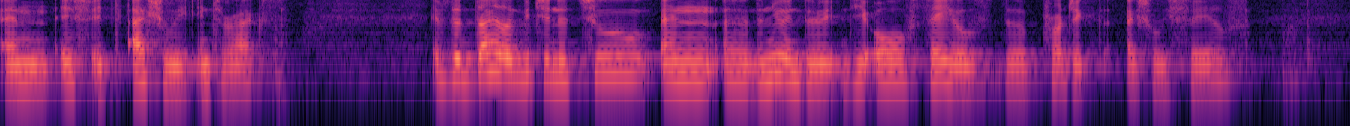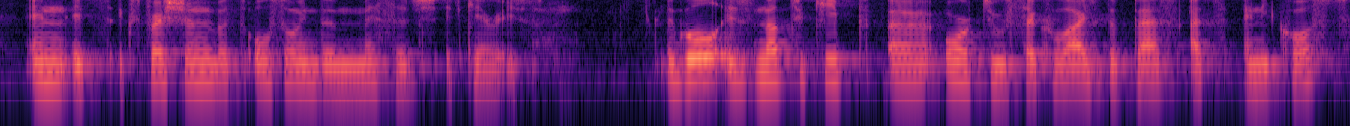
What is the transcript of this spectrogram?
and if it actually interacts. If the dialogue between the two and uh, the new and the, the old fails, the project actually fails in its expression, but also in the message it carries. The goal is not to keep uh, or to secularize the past at any cost.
